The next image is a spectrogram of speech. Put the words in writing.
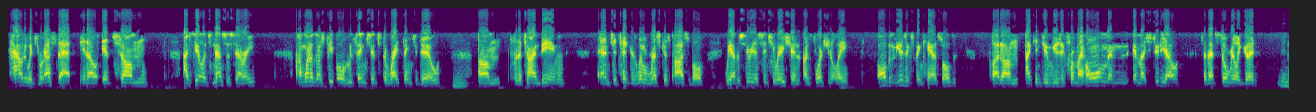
how to address that. You know, it's um I feel it's necessary. I'm one of those people who thinks it's the right thing to do mm. um, for the time being, and to take as little risk as possible. We have a serious situation. Unfortunately, all the music's been canceled, but um, I can do music from my home and in my studio, so that's still really good. And,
